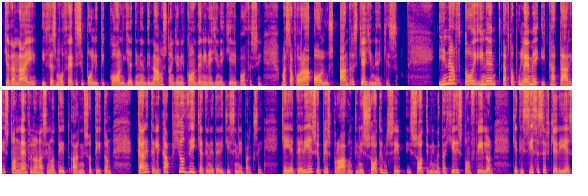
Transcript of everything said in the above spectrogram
Και δανάει η θεσμοθέτηση πολιτικών για την ενδυνάμωση των γενικών δεν είναι γυναικεία υπόθεση. Μας αφορά όλους, άντρε και γυναίκες είναι αυτό, είναι αυτό που λέμε η κατάργηση των έμφυλων ανισοτήτων κάνει τελικά πιο δίκαια την εταιρική συνύπαρξη. Και οι εταιρείες οι οποίες προάγουν την ισότιμη, ισότιμη μεταχείριση των φύλων και τις ίσες ευκαιρίες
